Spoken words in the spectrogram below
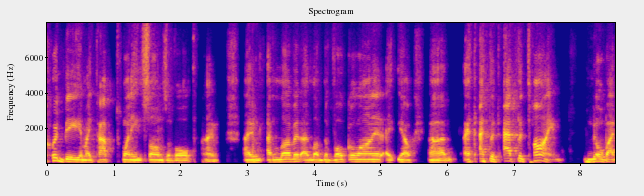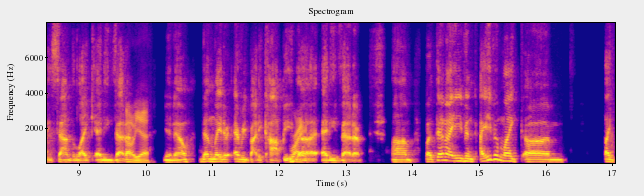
could be in my top 20 songs of all time. I, I love it. I love the vocal on it. I, you know, um, at, at the at the time, nobody sounded like Eddie Vedder oh yeah you know then later everybody copied Right. uh, eddie vedder um, but then i even i even like um, like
